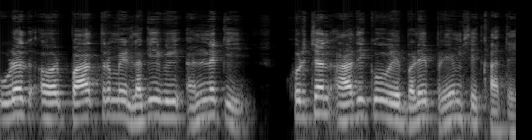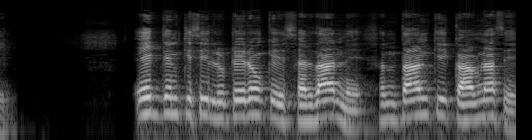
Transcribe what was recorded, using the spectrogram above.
उड़द और पात्र में लगी हुई अन्न की खुरचन आदि को वे बड़े प्रेम से खाते। एक दिन किसी लुटेरों के सरदार ने संतान की कामना से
